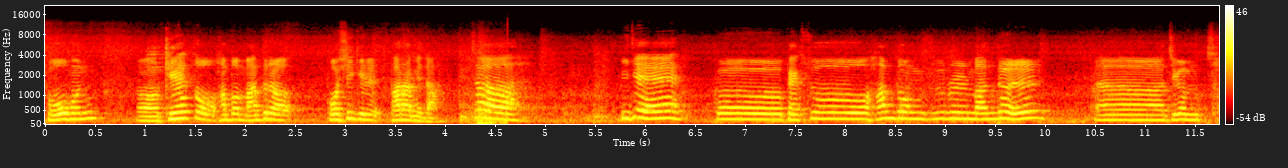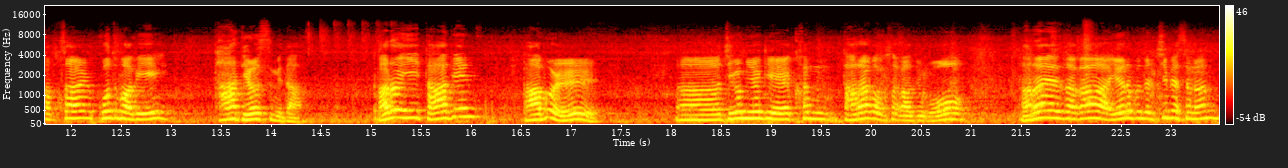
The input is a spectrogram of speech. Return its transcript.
좋은 어, 또 한번 만들어 보시길 바랍니다. 자, 이제 그 백수 한동주를 만들 어, 지금 찹쌀 고두밥이 다 되었습니다. 바로 이 다 된 밥을 어, 지금 여기에 큰 다라가 없어가지고 다라에다가 여러분들 집에서는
